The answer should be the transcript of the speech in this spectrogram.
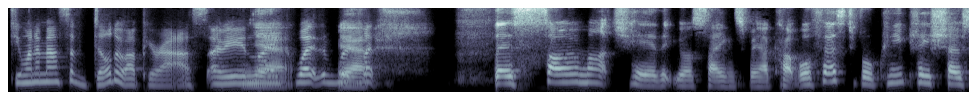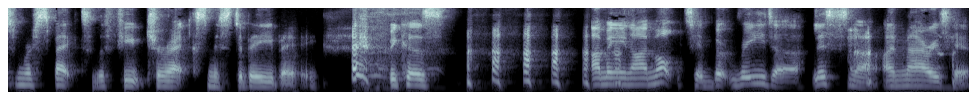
Do you want a massive dildo up your ass? I mean, Yeah. like what, what Yeah. let- There's so much here that you're saying to me. I can't. Well, first of all, can you please show some respect to the future ex, Mr. Bibi? Because I mean, I mocked him, but reader, listener, I married him.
